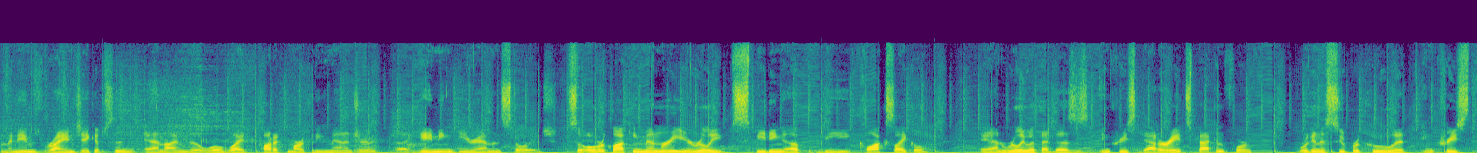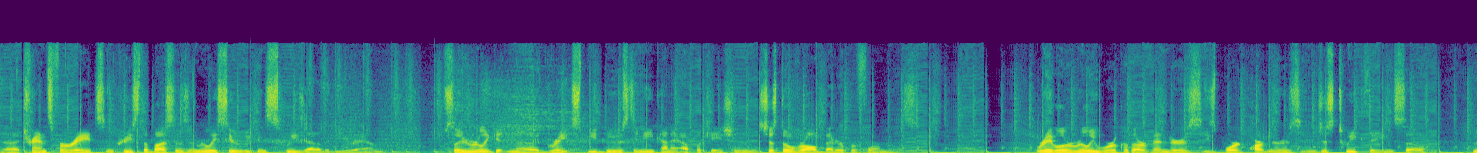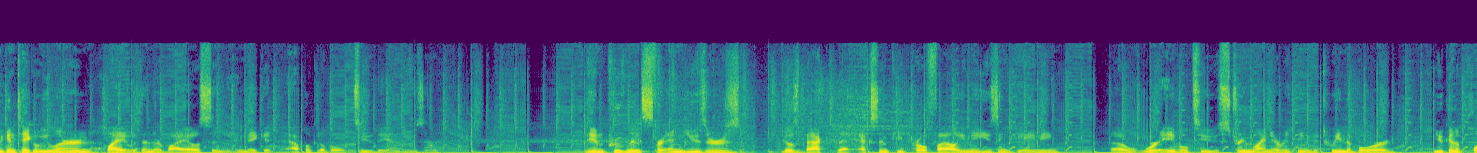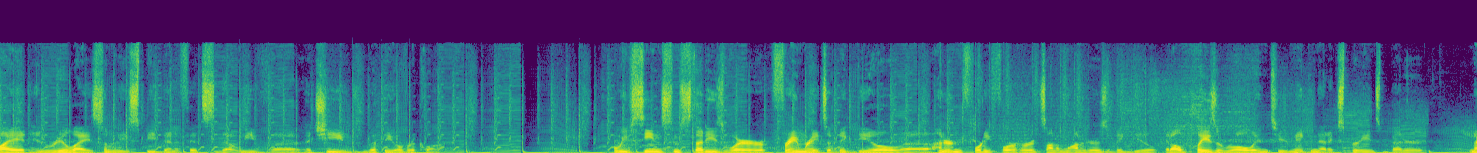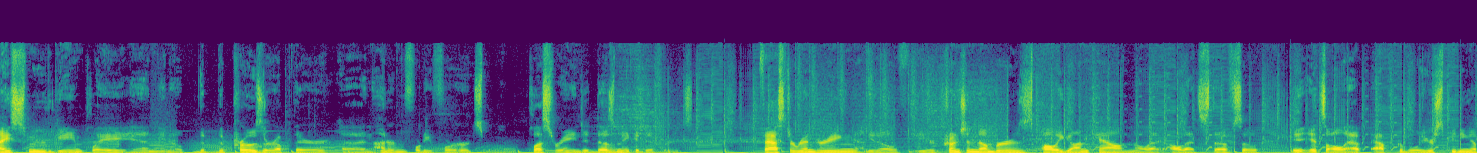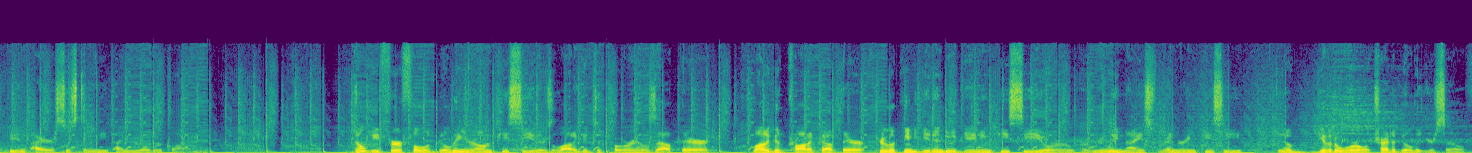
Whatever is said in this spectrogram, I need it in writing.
My name is Ryan Jacobson, and I'm the Worldwide Product Marketing Manager, uh, Gaming, DRAM, and Storage. So overclocking memory, you're really speeding up the clock cycle, and really what that does is increase data rates back and forth. We're gonna super cool it, increase the transfer rates, increase the buses, and really see what we can squeeze out of the DRAM. So you're really getting a great speed boost in any kind of application. It's just overall better performance. We're able to really work with our vendors, these board partners, and just tweak things. So we can take what we learn, apply it within their BIOS, and, and make it applicable to the end user. The improvements for end users goes back to that XMP profile you may use in gaming uh, we're able to streamline everything between the board. You can apply it and realize some of these speed benefits that we've uh, achieved with the overclock. We've seen some studies where frame rate's a big deal, uh, 144 hertz on a monitor is a big deal. It all plays a role into making that experience better. Nice smooth gameplay and you know the, the pros are up there uh, in 144 hertz plus range. It does make a difference faster rendering, you know, you're crunching numbers, polygon count, and all that, all that stuff. So it, it's all ap applicable. You're speeding up the entire system anytime you're overclocking. Don't be fearful of building your own PC. There's a lot of good tutorials out there, a lot of good product out there. If you're looking to get into a gaming PC or a really nice rendering PC, you know, give it a whirl. Try to build it yourself.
